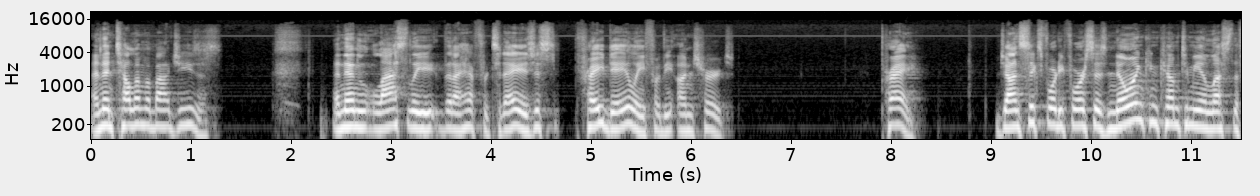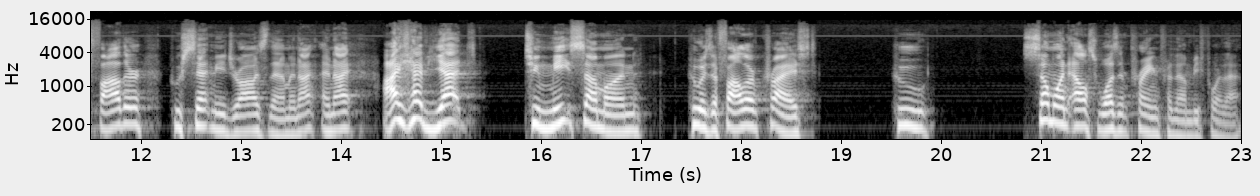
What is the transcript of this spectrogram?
and then tell them about Jesus. And then lastly, that I have for today is just pray daily for the unchurched. Pray. John 6 44 says, No one can come to me unless the Father who sent me draws them. And I, and I, I have yet to meet someone who is a follower of Christ who someone else wasn't praying for them before that.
